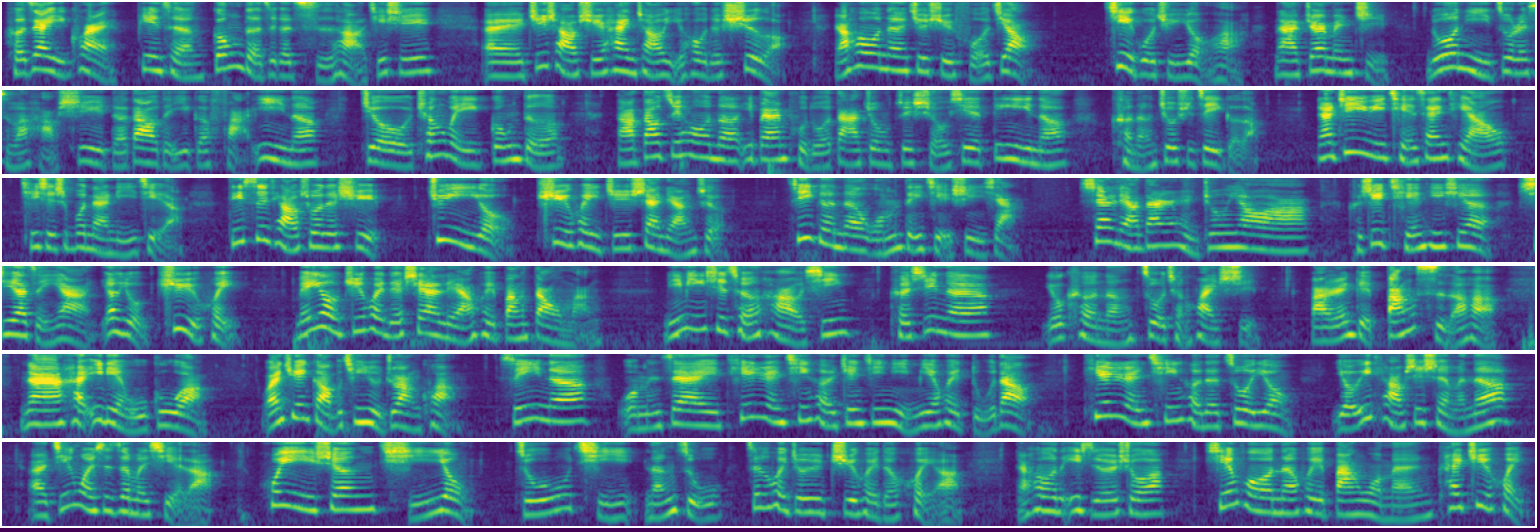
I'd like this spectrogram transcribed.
合在一块变成功德这个词哈，其实呃至少是汉朝以后的事了。然后呢，就是佛教借过去用哈。那专门指，如果你做了什么好事，得到的一个法益呢，就称为功德。那到最后呢，一般普罗大众最熟悉的定义呢，可能就是这个了。那至于前三条，其实是不难理解啊。第四条说的是具有智慧之善良者，这个呢，我们得解释一下。善良当然很重要啊，可是前提下是要怎样？要有智慧，没有智慧的善良会帮倒忙。明明是存好心，可是呢，有可能做成坏事，把人给帮死了哈。那还一脸无辜啊，完全搞不清楚状况。所以呢，我们在《天人亲和真经》里面会读到，天人亲和的作用有一条是什么呢？啊，经文是这么写了：慧生其用，足其能足。这个慧就是智慧的慧啊。然后的意思就是说，仙佛呢会帮我们开智慧。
